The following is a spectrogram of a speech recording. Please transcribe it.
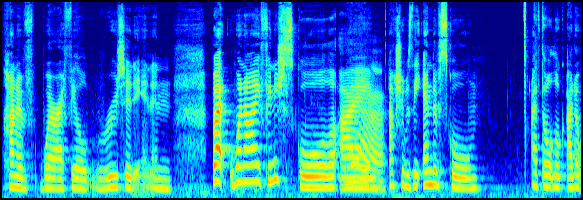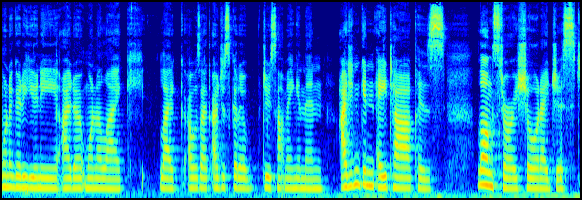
kind of where I feel rooted in. And but when I finished school, I Yeah. actually was the end of school. I thought, look, I don't want to go to uni. I don't want to like, like, I was like, I just got to do something. And then I didn't get an ATAR because, long story short, I just,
